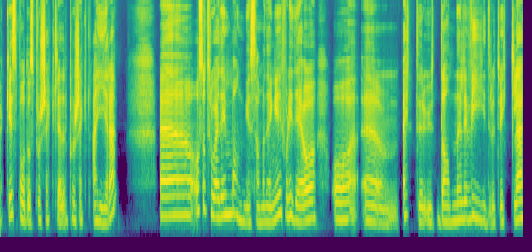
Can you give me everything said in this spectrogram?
økes både hos prosjektledere og prosjekteiere. Eh, og så tror jeg det i mange sammenhenger, fordi det å, å eh, etterutdanne eller videreutvikle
